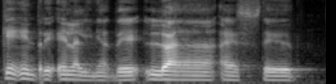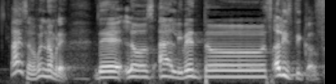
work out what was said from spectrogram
que entre en la línea de la este, Ah, se me fue el nombre. De los alimentos holísticos.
